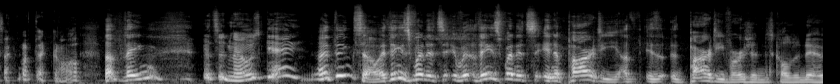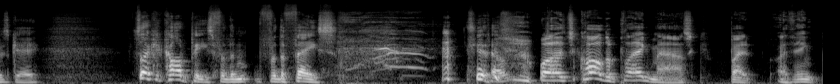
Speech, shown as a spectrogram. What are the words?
Is that what they're called? That thing? It's a nosegay. I think so. I think it's when it's. I think it's when it's in a party. A, a party version is called a nosegay. It's like a codpiece for the for the face. you know, Well, it's called a plague mask, but I think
